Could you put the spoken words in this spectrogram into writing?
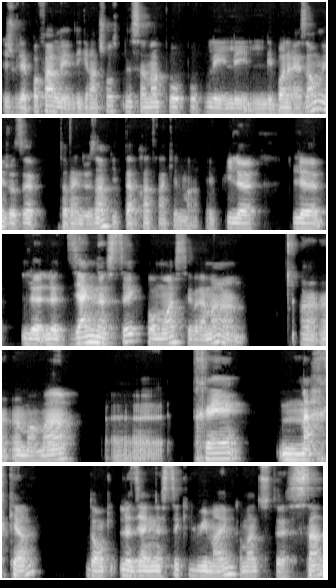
je voulais pas faire les, les grandes choses nécessairement pour, pour les, les, les, bonnes raisons, mais je veux dire, tu as 22 ans puis tu apprends tranquillement. Et puis le, le, le, diagnostic, pour moi, c'est vraiment un, un, un moment euh, très marquant. Donc, le diagnostic lui-même, comment tu te sens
